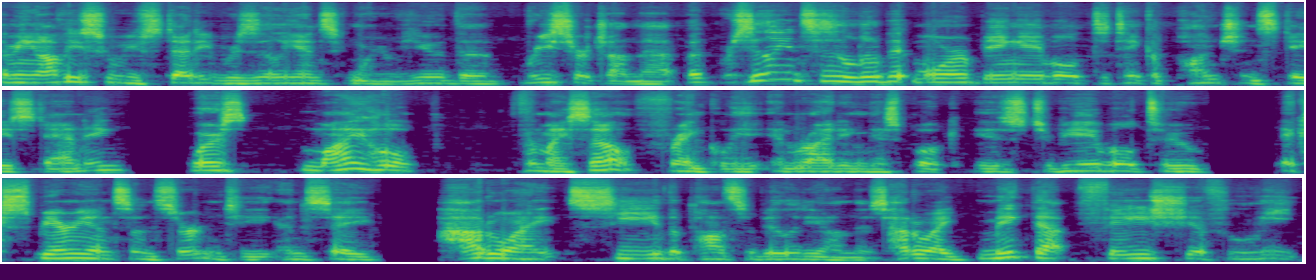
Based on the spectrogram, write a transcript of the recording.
I mean, obviously, we've studied resilience and we reviewed the research on that, but resilience is a little bit more being able to take a punch and stay standing. Whereas my hope for myself, frankly, in writing this book is to be able to experience uncertainty and say, how do I see the possibility on this? How do I make that phase shift leap?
